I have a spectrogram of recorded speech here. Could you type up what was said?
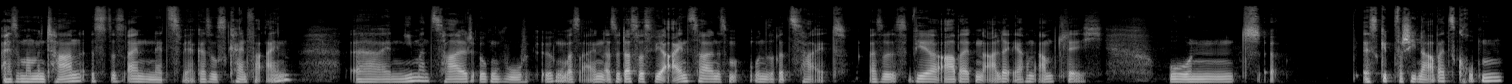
Also momentan ist es ein Netzwerk, also es ist kein Verein. Äh, niemand zahlt irgendwo irgendwas ein. Also das, was wir einzahlen, ist unsere Zeit. Also wir arbeiten alle ehrenamtlich und äh, es gibt verschiedene Arbeitsgruppen,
